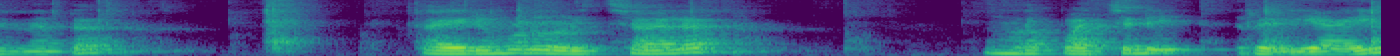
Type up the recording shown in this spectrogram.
എന്നിട്ട് തൈരും കൂടെ ഒഴിച്ചാൽ നമ്മുടെ പച്ചടി റെഡിയായി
